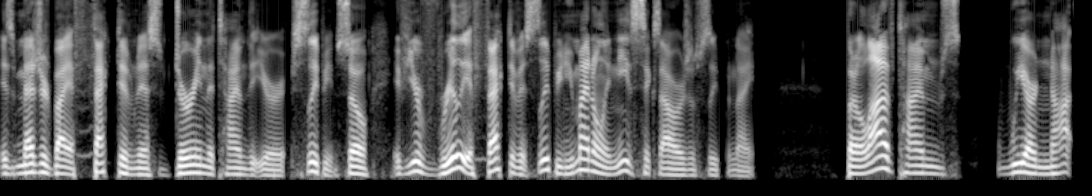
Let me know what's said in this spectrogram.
is measured by effectiveness during the time that you're sleeping. So if you're really effective at sleeping, you might only need six hours of sleep a night. But a lot of times we are not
